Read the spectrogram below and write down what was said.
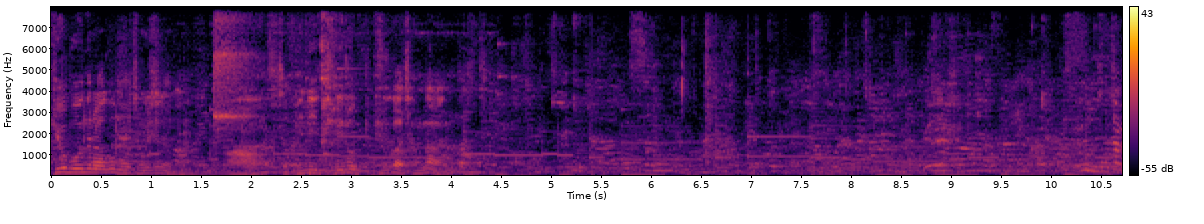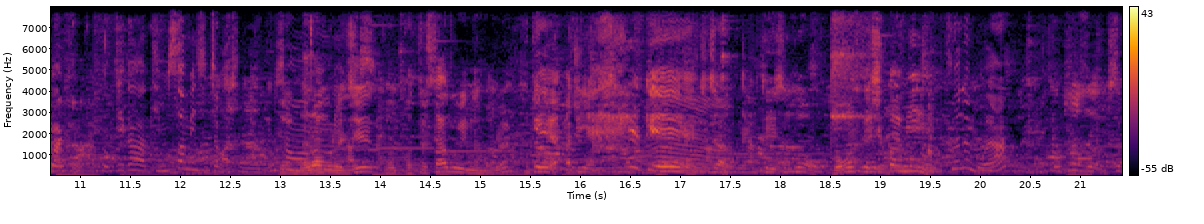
뷰 보느라고 뭐 정신이 없네. 아 진짜 민희 뒤로 뷰가 장난 아니다. 진짜 맛있어. 여기가 딤섬이 진짜 맛있네요. 그 뭐라 그러지? 그 겉을 싸고 있는 거를 그게 아주 얇게 진짜 딱 돼 있어서 먹었을 때 식감이 그거는 뭐야? 옥수수.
